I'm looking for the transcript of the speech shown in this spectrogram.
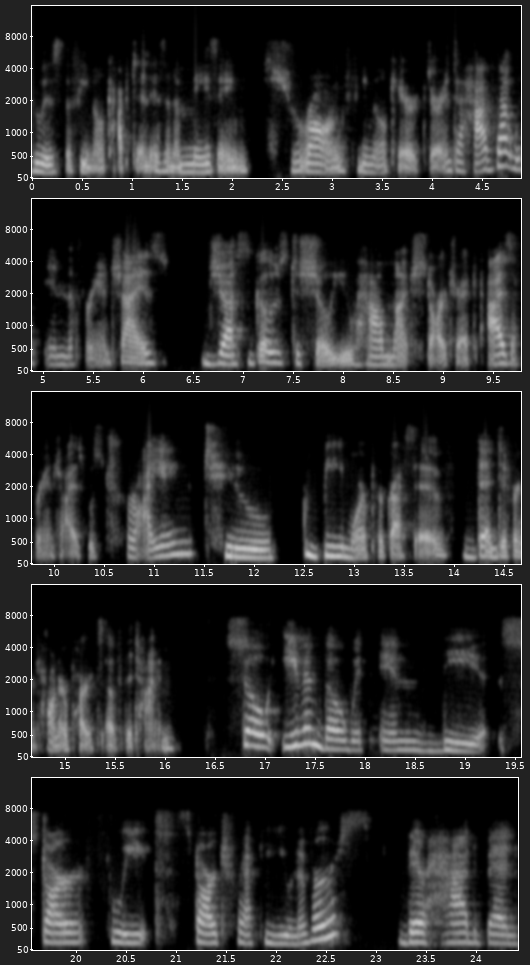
who is the female captain is an amazing strong female character and to have that within the franchise just goes to show you how much star trek as a franchise was trying to be more progressive than different counterparts of the time so even though within the Starfleet Star Trek universe, there had been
